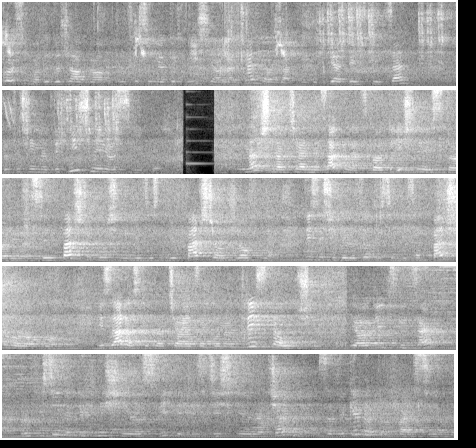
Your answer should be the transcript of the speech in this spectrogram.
просимо до Державного професійно-технічного навчального закладу П'ятинський центр професійно-технічної освіти. Наш навчальний заклад з багаторічною історією своїх перших учнів відзустрів 1 жовтня 1981 року і зараз тут навчається понад 300 учнів. П'ятинський центр професійно-технічної освіти здійснює навчання за такими професіями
